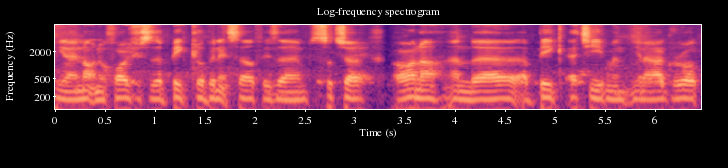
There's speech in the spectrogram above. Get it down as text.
You know, Nottingham Forest, which is a big club in itself, is um, such a honour and uh, a big achievement. You know, I grew up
